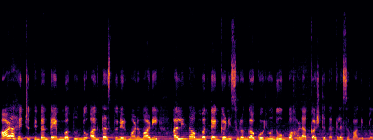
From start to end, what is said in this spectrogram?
ಆಳ ಹೆಚ್ಚುತ್ತಿದ್ದಂತೆ ಮತ್ತೊಂದು ಅಂತಸ್ತು ನಿರ್ಮಾಣ ಮಾಡಿ ಅಲ್ಲಿಂದ ಮತ್ತೆ ಗಣಿ ಸುರಂಗ ಕೊರೆಯೋದು ಬಹಳ ಕಷ್ಟದ ಕೆಲಸವಾಗಿತ್ತು.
